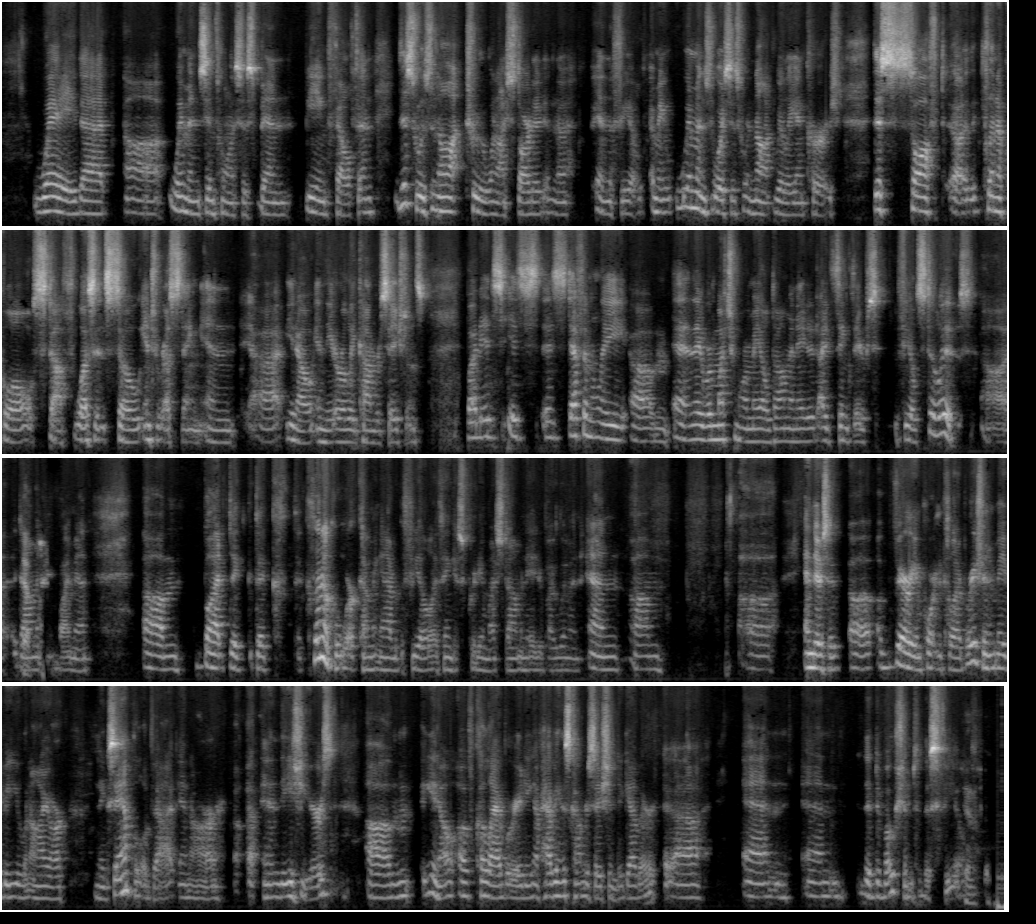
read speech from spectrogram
way that uh, women's influence has been being felt. And this was not true when I started in the in the field. I mean, women's voices were not really encouraged. This soft, uh, clinical stuff wasn't so interesting in, uh, you know, in the early conversations. But it's it's it's definitely, um, and they were much more male dominated. I think their field still is uh, dominated yeah. by men. Um, but the, the, the, clinical work coming out of the field, I think, is pretty much dominated by women. And um, uh, and there's a, a, a, very important collaboration. Maybe you and I are an example of that in our uh, in these years. Um, you know, of collaborating, of having this conversation together, uh, and and the devotion to this field. Yeah.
